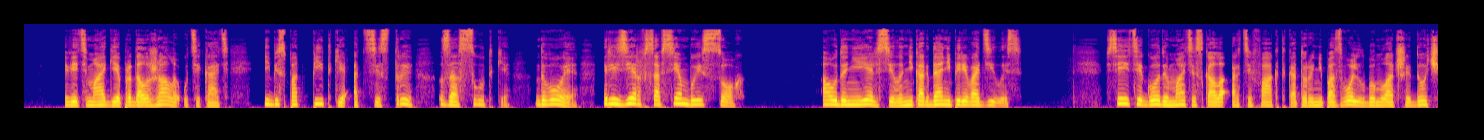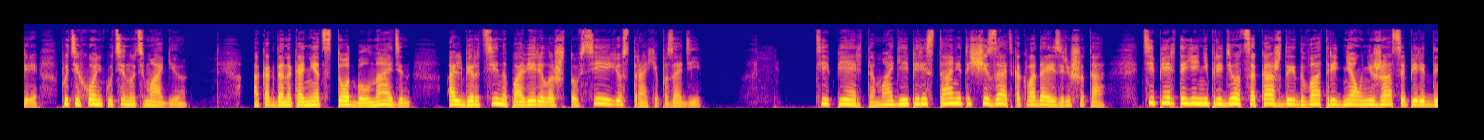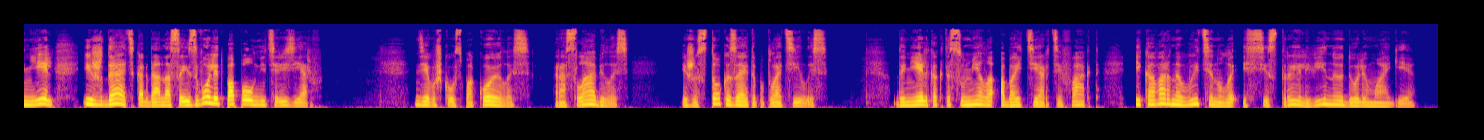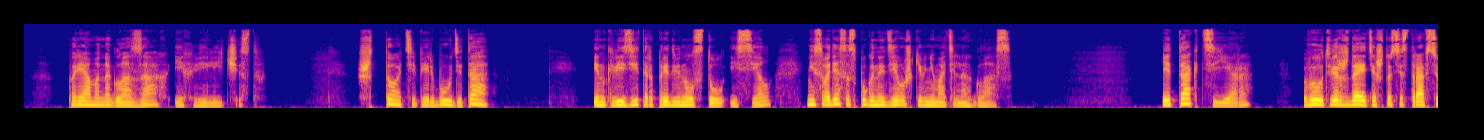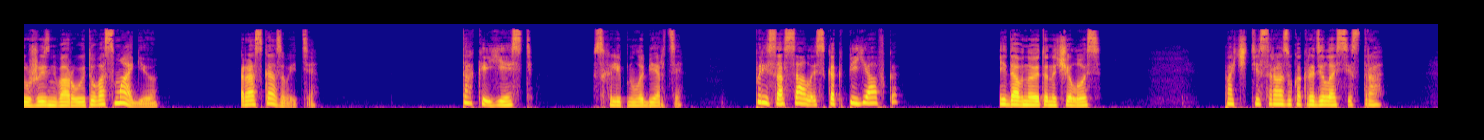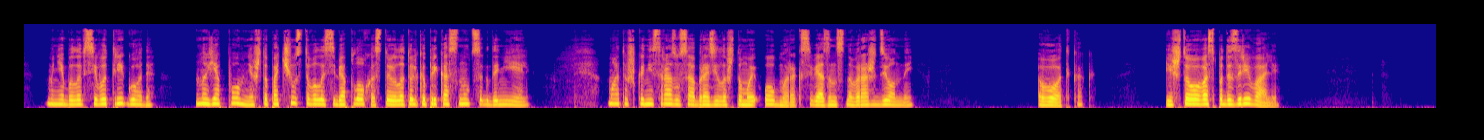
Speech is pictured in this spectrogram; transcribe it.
ведь магия продолжала утекать, и без подпитки от сестры за сутки, двое, резерв совсем бы иссох. А у Даниэль сила никогда не переводилась. Все эти годы мать искала артефакт, который не позволил бы младшей дочери потихоньку тянуть магию. А когда, наконец, тот был найден, Альбертина поверила, что все ее страхи позади. Теперь-то магия перестанет исчезать, как вода из решета. Теперь-то ей не придется каждые два-три дня унижаться перед Даниэль и ждать, когда она соизволит пополнить резерв. Девушка успокоилась, расслабилась и жестоко за это поплатилась. Даниэль как-то сумела обойти артефакт и коварно вытянула из сестры львиную долю магии. Прямо на глазах их величеств. Что теперь будет, а? Инквизитор придвинул стул и сел, не сводя с испуганной девушки внимательных глаз. «Итак, Тьера, вы утверждаете, что сестра всю жизнь ворует у вас магию. Рассказывайте». «Так и есть», — всхлипнула Берти. «Присосалась, как пиявка». «И давно это началось?» Почти сразу, как родилась сестра. Мне было всего три года, но я помню, что почувствовала себя плохо, стоило только прикоснуться к Даниэль. Матушка не сразу сообразила, что мой обморок связан с новорожденной. Вот как. И что у вас подозревали?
